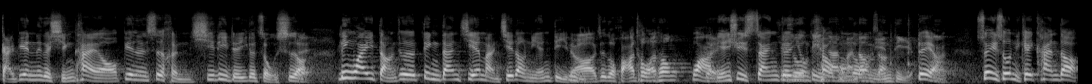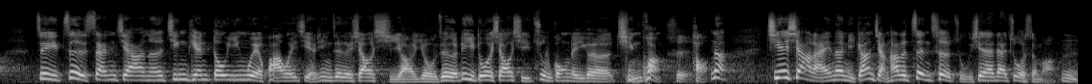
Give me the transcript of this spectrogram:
改变那个形态哦，变成是很犀利的一个走势哦。另外一档就是订单接满接到年底的啊，这个华通，华通哇，连续三根用跳空到年底。对啊。所以说你可以看到，这这三家呢，今天都因为华为解禁这个消息啊，有这个利多消息助攻的一个情况。是好，那接下来呢，你刚刚讲它的政策组现在在做什么？嗯，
